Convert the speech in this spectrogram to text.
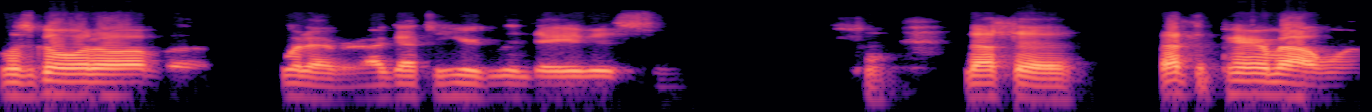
was going on, but whatever. I got to hear Glenn Davis, not the not the Paramount one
